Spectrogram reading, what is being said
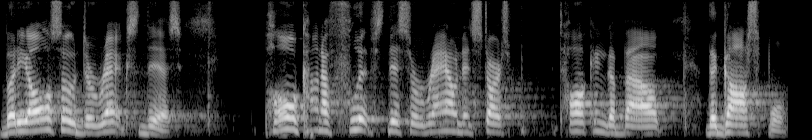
But he also directs this. Paul kind of flips this around and starts talking about the gospel.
